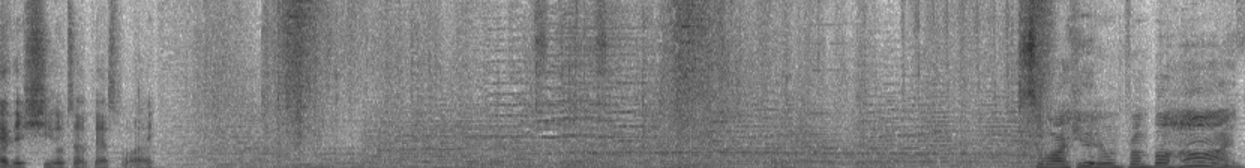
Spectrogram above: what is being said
They had their shields up, that's why. So I hit him from behind.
